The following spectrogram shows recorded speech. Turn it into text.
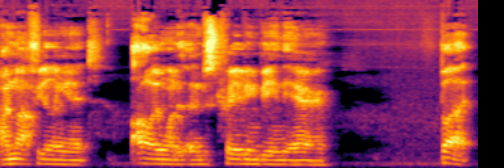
I'm not feeling it. All I want is I'm just craving being in the air. But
